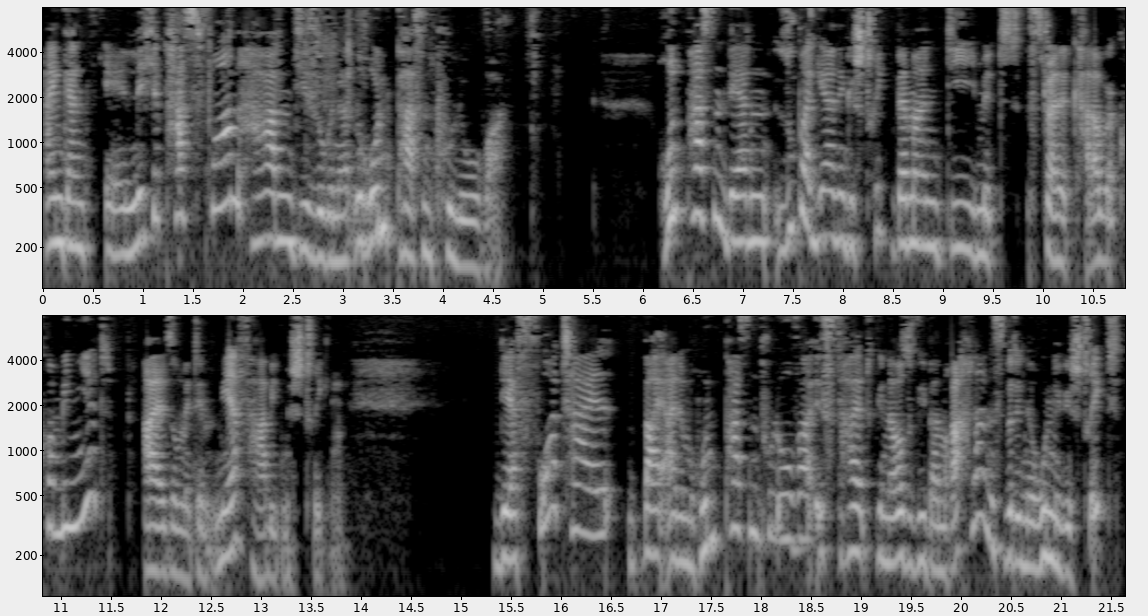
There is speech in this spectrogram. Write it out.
Eine ganz ähnliche Passform haben die sogenannten Rundpassen-Pullover. Rundpassen werden super gerne gestrickt, wenn man die mit Stranded Colorwork kombiniert, also mit dem mehrfarbigen Stricken. Der Vorteil bei einem Rundpassen-Pullover ist halt genauso wie beim Rachlan, es wird in der Runde gestrickt.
